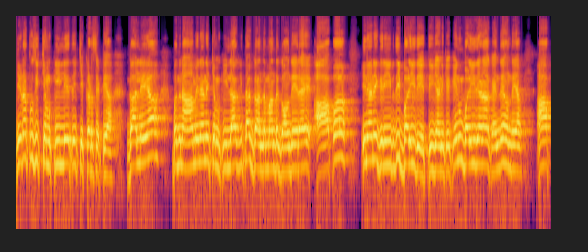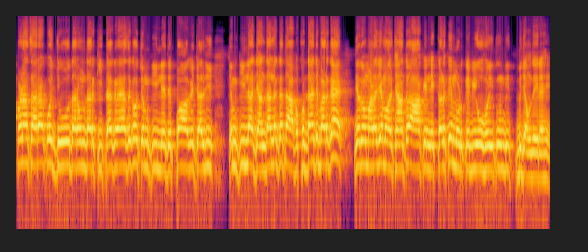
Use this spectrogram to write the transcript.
ਜਿਹੜਾ ਤੁਸੀਂ ਚਮਕੀਲੇ ਤੇ ਚਿੱਕੜ ਸਿੱਟਿਆ। ਗੱਲ ਇਹ ਆ, ਬਦਨਾਮ ਇਹਨਾਂ ਨੇ ਚਮਕੀਲਾ ਕੀਤਾ, ਗੰਦਮੰਦ ਗਾਉਂਦੇ ਰਹੇ। ਆਪ ਇਹਨਾਂ ਨੇ ਗਰੀਬ ਦੀ ਬਲੀ ਦੇਤੀ, ਜਾਣੀ ਕਿ ਇਹਨੂੰ ਬਲੀ ਦੇਣਾ ਕਹਿੰਦੇ ਹੁੰਦੇ ਆ। ਆਪਣਾ ਸਾਰਾ ਕੁਝ ਜੋ ਦਰਮਦਰ ਕੀਤਾ, ਕਰਾਇਆ ਸੀਗਾ, ਉਹ ਚਮਕੀਲੇ ਤੇ ਪਾ ਕੇ ਚੱਲ ਜੀ, ਚਮਕੀਲਾ ਜਾਂਦਾ ਲੱਗਾ ਤਾਂ ਆਪ ਖੁੱਡਾਂ 'ਚ ਵੜ ਗਏ। ਜਦੋਂ ਮਾੜਾ ਜਿਹਾ ਮੌਲਚਾਂ ਤੋਂ ਆ ਕੇ ਨਿਕਲ ਕੇ ਮੁੜ ਕੇ ਵੀ ਉਹ ਹੋਈ ਤੂੰ ਵੀ ਵਜਾਉਂਦੇ ਰਹੇ।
